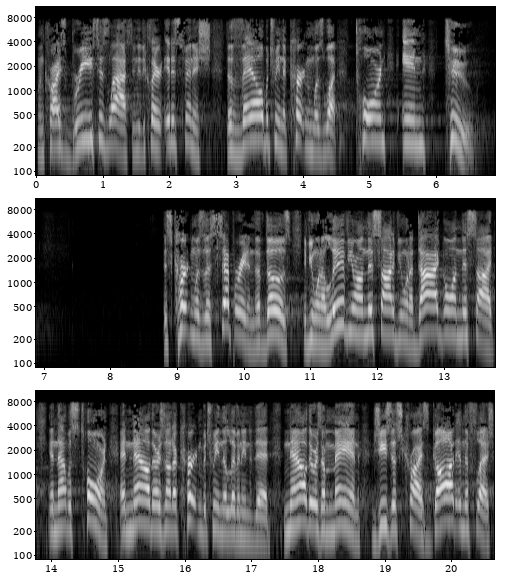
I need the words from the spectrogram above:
When Christ breathed his last and he declared, it is finished, the veil between the curtain was what? Torn in two. This curtain was the separating of those. If you want to live, you're on this side. If you want to die, go on this side. And that was torn. And now there's not a curtain between the living and the dead. Now there is a man, Jesus Christ, God in the flesh.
